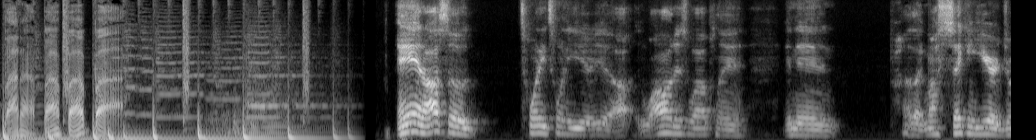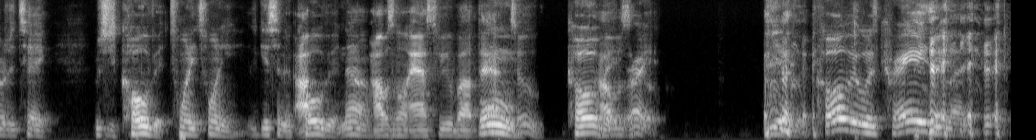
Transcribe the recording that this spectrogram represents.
Ba da ba ba ba. And also 2020 year, yeah, all- all this while playing. And then like my second year at Georgia Tech, which is COVID 2020. It gets into I- COVID now. I was gonna ask you about that Boom. too. COVID, right. Yeah, COVID was crazy. Like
